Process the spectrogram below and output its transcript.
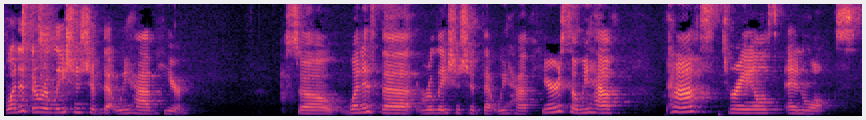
what is the relationship that we have here? So what is the relationship that we have here? So we have paths, trails, and walks.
